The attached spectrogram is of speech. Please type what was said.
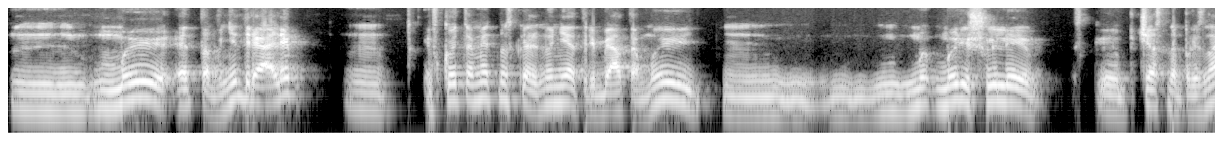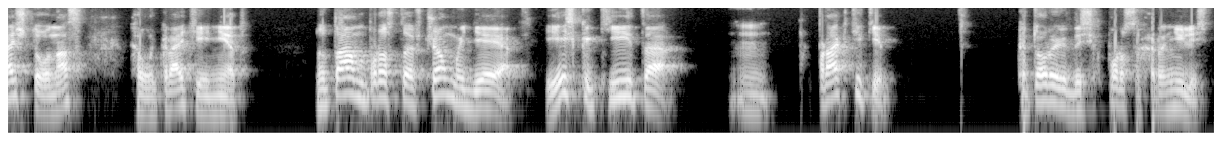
мы это внедряли, и в какой-то момент мы сказали, ну нет, ребята, мы, мы, решили честно признать, что у нас холократии нет. Но там просто в чем идея? Есть какие-то практики, которые до сих пор сохранились.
